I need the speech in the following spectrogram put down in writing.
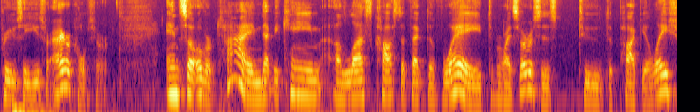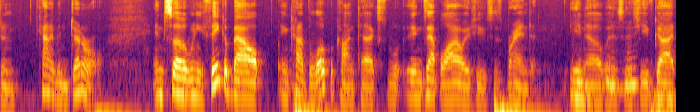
previously used for agriculture. And so over time, that became a less cost effective way to provide services to the population, kind of in general. And so when you think about, in kind of the local context, the example I always use is Brandon. You mm-hmm. know, is, mm-hmm. is you've got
